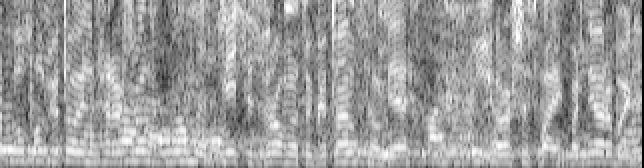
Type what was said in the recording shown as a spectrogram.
Я был подготовлен хорошо. Месяц ровно тут готовился. У меня хорошие спарринг партнеры были.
